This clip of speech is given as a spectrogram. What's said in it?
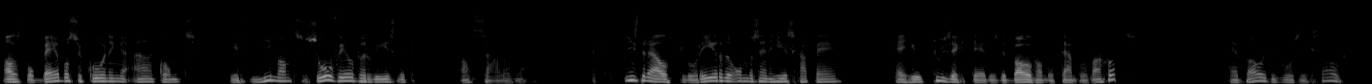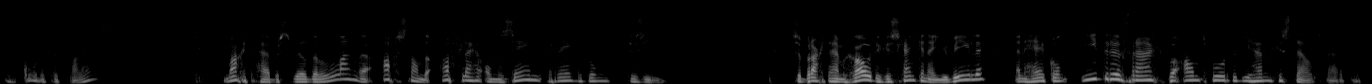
als het op Bijbelse koningen aankomt, heeft niemand zoveel verwezenlijkt als Salomo. Israël floreerde onder zijn heerschappij. Hij hield toezicht tijdens de bouw van de tempel van God. Hij bouwde voor zichzelf een koninklijk paleis. Machthebbers wilden lange afstanden afleggen om zijn rijkdom te zien. Ze brachten hem gouden geschenken en juwelen en hij kon iedere vraag beantwoorden die hem gesteld werden.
